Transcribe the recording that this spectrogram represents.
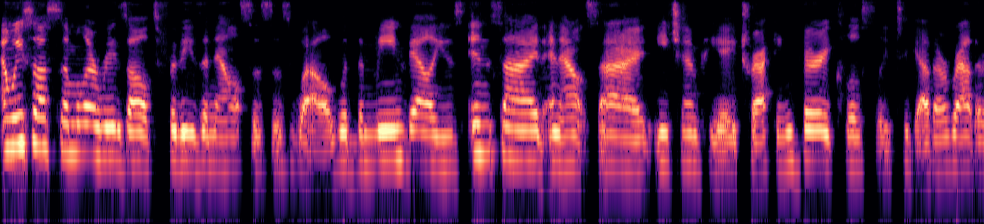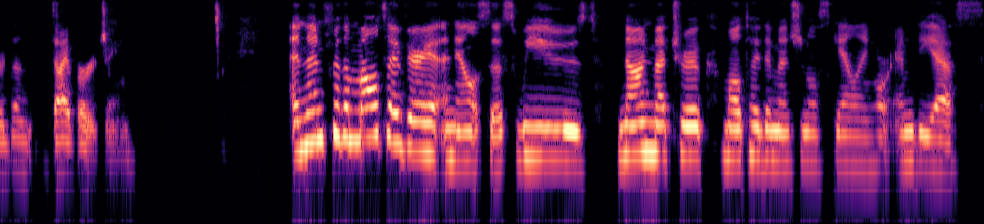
And we saw similar results for these analyses as well, with the mean values inside and outside each MPA tracking very closely together rather than diverging. And then for the multivariate analysis, we used non-metric multidimensional scaling or MDS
